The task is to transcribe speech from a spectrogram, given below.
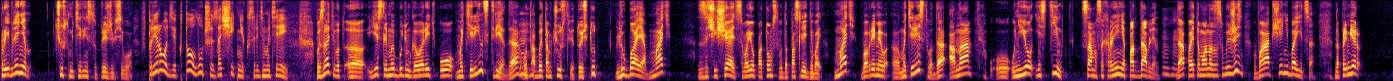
проявлением чувств материнства прежде всего. В природе кто лучший защитник среди матерей? Вы знаете, вот э, если мы будем говорить о материнстве, да, вот об этом чувстве, то есть тут любая мать защищает свое потомство до последнего. Мать во время э, материнства, да, она у, у нее инстинкт самосохранения подавлен, да, поэтому она за свою жизнь вообще не боится. Например,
